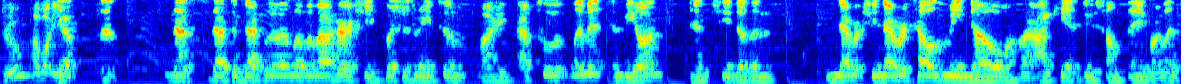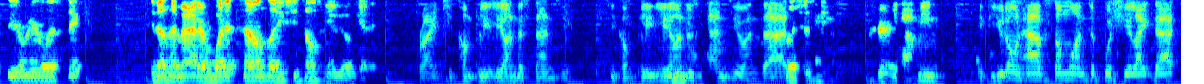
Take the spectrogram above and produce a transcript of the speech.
Drew, how about you? Yep. That's that's that's exactly what I love about her. She pushes me to my absolute limit and beyond, and she doesn't never she never tells me no or I can't do something or let's be realistic. It doesn't matter what it sounds like. She tells me to go get it. Right. She completely understands you. She completely Mhm. understands you and that Pushes me sure. yeah, I mean, if you don't have someone to push you like that,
